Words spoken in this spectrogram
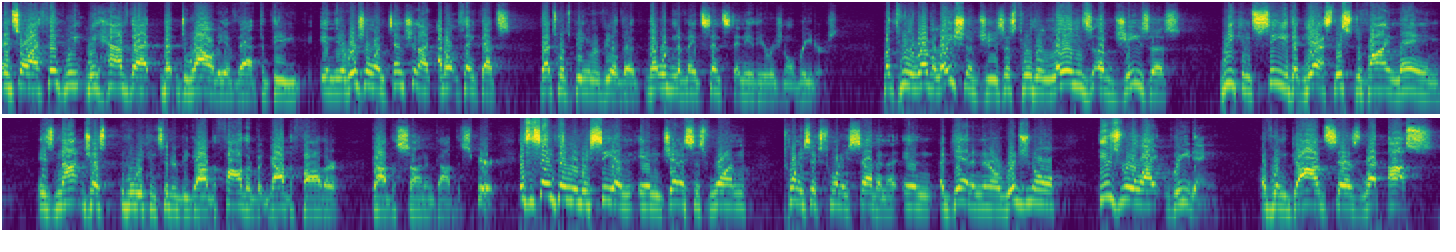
And so I think we, we have that, that duality of that, that the, in the original intention, I, I don't think that's, that's what's being revealed there. That wouldn't have made sense to any of the original readers. But through the revelation of Jesus, through the lens of Jesus, we can see that, yes, this divine name is not just who we consider to be God the Father, but God the Father, God the Son, and God the Spirit. It's the same thing when we see in, in Genesis 1 26, 27. In, again, in an original Israelite reading of when God says, Let us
